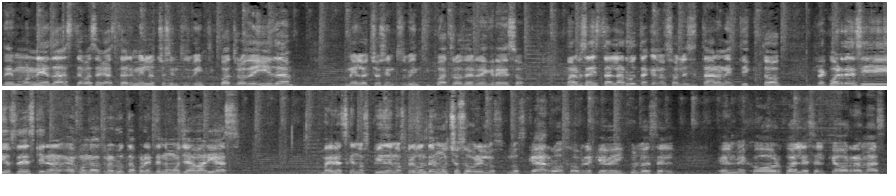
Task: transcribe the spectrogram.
de monedas te vas a gastar 1824 de ida, 1824 de regreso. Bueno, pues ahí está la ruta que nos solicitaron en TikTok. Recuerden, si ustedes quieren alguna otra ruta, por ahí tenemos ya varias varias que nos piden, nos preguntan mucho sobre los, los carros, sobre qué vehículo es el, el, mejor, cuál es el que ahorra más.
